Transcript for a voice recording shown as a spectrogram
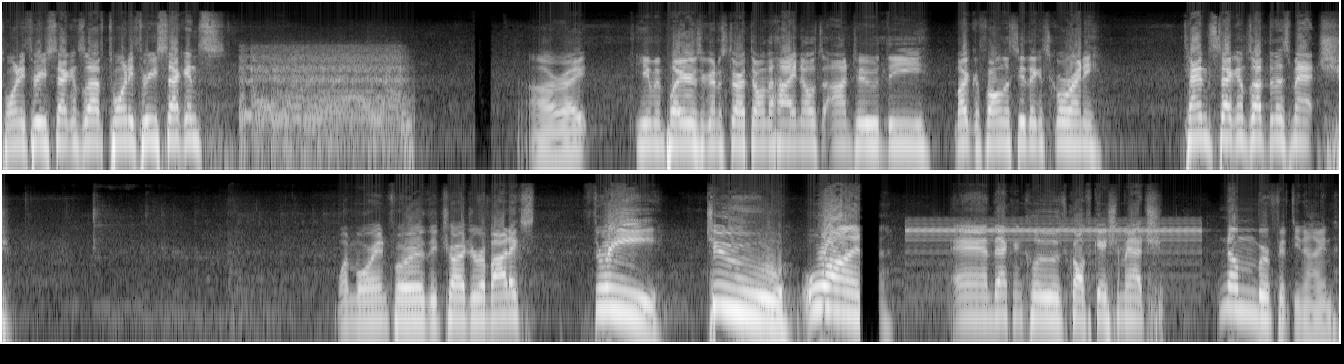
23 seconds left, 23 seconds. All right. Human players are going to start throwing the high notes onto the microphone. Let's see if they can score any. 10 seconds left in this match. One more in for the Charger Robotics. Three, two, one. And that concludes qualification match number 59.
